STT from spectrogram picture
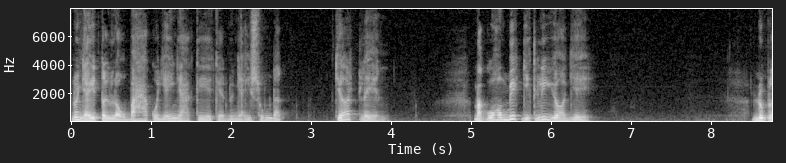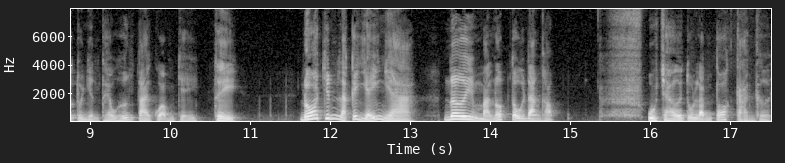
Nó nhảy từ lầu ba của dãy nhà kia kìa, nó nhảy xuống đất. Chết liền. Mà cũng không biết vì cái lý do gì. Lúc đó tôi nhìn theo hướng tay của ông chị. Thì đó chính là cái dãy nhà nơi mà lớp tôi đang học. u cha ơi tôi lạnh toát cả người.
